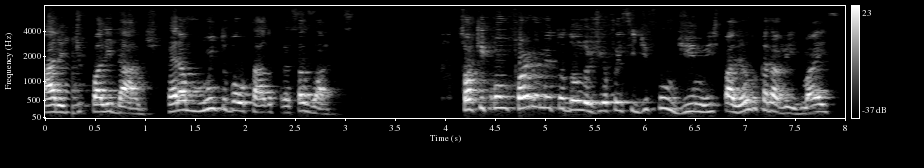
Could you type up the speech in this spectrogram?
área de qualidade. Era muito voltado para essas áreas. Só que conforme a metodologia foi se difundindo e espalhando cada vez mais,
